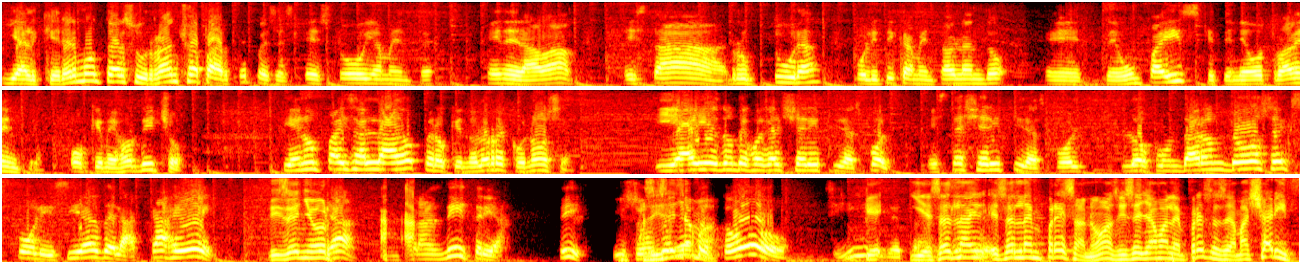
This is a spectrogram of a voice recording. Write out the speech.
Y al querer montar su rancho aparte, pues esto obviamente generaba esta ruptura políticamente hablando eh, de un país que tiene otro adentro, o que mejor dicho, tiene un país al lado, pero que no lo reconoce. Y ahí es donde juega el sheriff Tiraspol. Este sheriff Tiraspol lo fundaron dos ex policías de la KGB. Sí, señor. Ya, Transnistria. Sí, y Así se llama. todo. Sí, y esa es, la, esa es la empresa, ¿no? Así se llama la empresa, se llama Sheriff.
